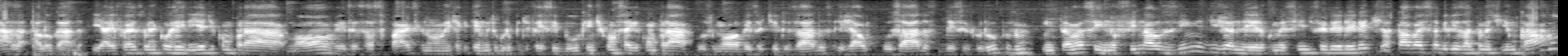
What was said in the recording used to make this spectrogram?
casa alugada. E aí foi essa minha correria de comprar móveis, essas partes, que normalmente aqui tem muito grupo de Facebook, a gente consegue comprar os móveis utilizados, já usados desses grupos, né? Então assim, no finalzinho de janeiro, comecinho de fevereiro, a gente já estava estabilizado a gente tinha um carro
